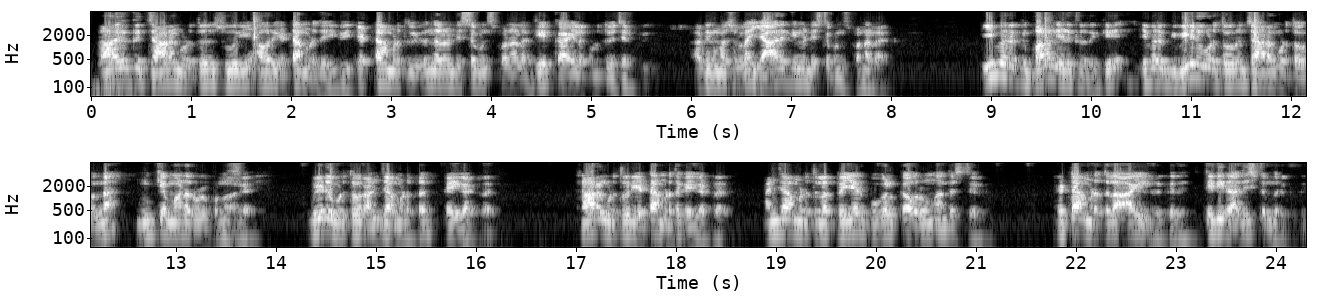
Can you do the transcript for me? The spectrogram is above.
ராகுக்கு சாரம் கொடுத்தது சூரியன் அவர் எட்டாம் இடத்துல இருக்குது எட்டாம் இடத்துல இருந்தாலும் டிஸ்டர்பன்ஸ் பண்ணல தீர்க்காயில கொடுத்து வச்சிருக்கு. அப்படிங்கிற மாதிரி சொல்லலாம். யாருக்குமே டிஸ்டர்பன்ஸ் பண்ணல. இவருக்கு பலன் எடுக்கிறதுக்கு இவருக்கு வீடு கொடுத்தவரும் சாரம் கொடுத்தவரும் தான் முக்கியமான ரோல் பண்ணுவாங்க. வீடு கொடுத்தவர் அஞ்சாம் இடத்தை கை காட்டுறாரு. சாரம் கொடுத்தவர் எட்டாம் இடத்தை கை காட்டுறாரு. அஞ்சாம் இடத்துல பெயர் புகழ் கௌரவம் அந்தஸ்து இருக்கு. எட்டாம் இடத்துல ஆயில் இருக்குது. திடீர் அதிர்ஷ்டம் இருக்குது.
